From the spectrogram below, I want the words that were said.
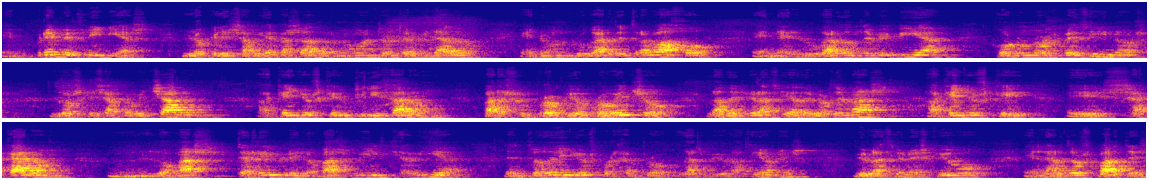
en breves líneas lo que les había pasado en un momento determinado en un lugar de trabajo, en el lugar donde vivían, con unos vecinos, los que se aprovecharon, aquellos que utilizaron para su propio provecho la desgracia de los demás, aquellos que eh, sacaron lo más terrible y lo más vil que había dentro de ellos, por ejemplo, las violaciones, violaciones que hubo en las dos partes,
